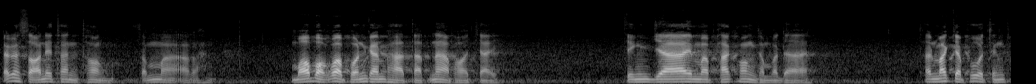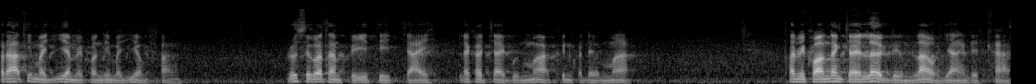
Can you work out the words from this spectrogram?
แล้วก็สอนให้ท่านท่องสัมมาอรหันต์ หมอบอกว่าผลการผ่าตัดหน้าพอใจ จึงย้ายมาพักห้องธรรมดา ท่านมักจะพูดถึงพระที่มาเยี่ยมในคนที่มาเยี่ยมฟัง รู้สึกว่าท่านปีติใจและเข้าใจบุญมากขึ้นกว่าเดิมมากท่านมีความตั้งใจเลิกดื่มเหล้าอย่างเด็ดขาด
